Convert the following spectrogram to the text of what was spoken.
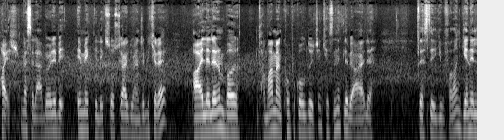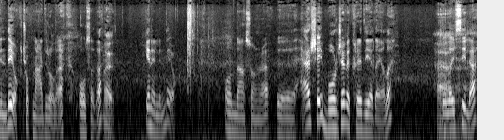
Hayır. Mesela böyle bir emeklilik, sosyal güvence bir kere ailelerin bağı tamamen kopuk olduğu için kesinlikle bir aile desteği gibi falan genelinde yok. Çok nadir olarak olsa da Evet. genelinde yok. Ondan sonra e, her şey borca ve krediye dayalı. Ha. Dolayısıyla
